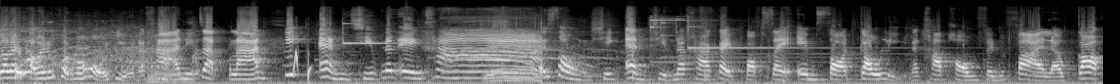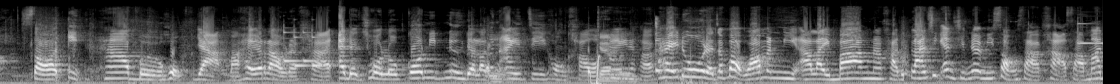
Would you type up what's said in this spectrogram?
ก็เลยทำให้ทุกคนโมโหหิวนะคะ อันนี้จากร้าน Chick and Chip นั่นเองค่ะเย้ได้ส่ง Chick and Chip นะคะ ไก่ป๊อปใส่เอ็มซอสเกาหลีนะคะ พร้อมเฟรนช์ฟรายแล้วก็ ซอสอีก 5 เบอร์ 6 อย่างมาให้เรานะคะอะเดี๋ยวโชว์โลโก้นิดนึง เดี๋ยวเราเป็น IG ของเขาแก้มมันให้นะคะ ให้ดูเดี๋ยวจะบอกว่ามันมีอะไรบ้างนะคะ ร้าน Chick and Chip เนี่ยมี 2 สาขาสามารถ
